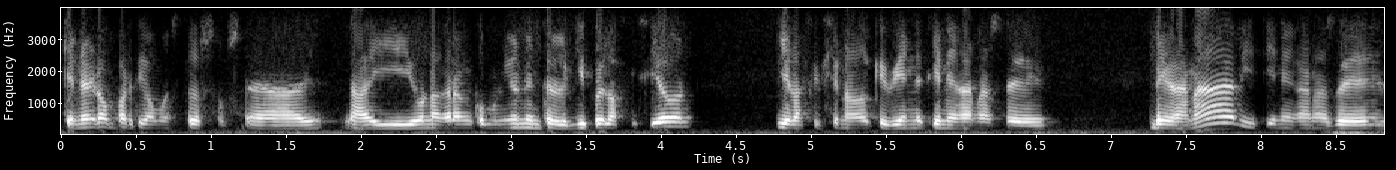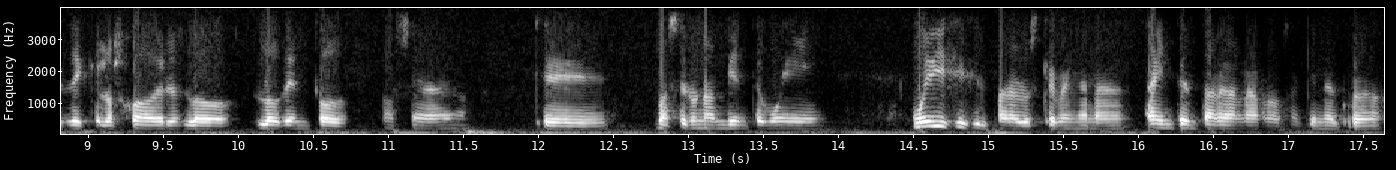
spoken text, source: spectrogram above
que no era un partido amistoso. O sea, hay una gran comunión entre el equipo y la afición y el aficionado que viene tiene ganas de, ganar y tiene ganas de, que los jugadores lo, lo den todo. O sea, que va a ser un ambiente muy muy difícil para los que vengan a, intentar ganarnos aquí en el prueba.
